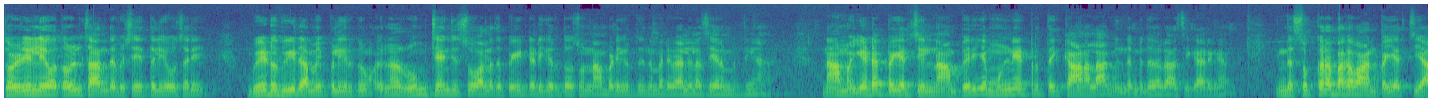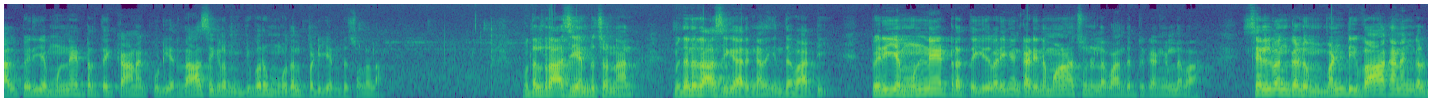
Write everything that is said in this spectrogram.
தொழிலையோ தொழில் சார்ந்த விஷயத்திலையோ சரி வீடு வீடு அமைப்பில் இருக்கும். இல்லைனா ரூம் சேஞ்சஸோ அல்லது பெயிண்ட் அடிக்கிறதோ சுண்ணாம்பு அடிக்கிறதோ இந்த மாதிரி வேலையெல்லாம் செய்யணும் பார்த்தீங்க நாம் இடப்பெயர்ச்சியில் நாம் பெரிய முன்னேற்றத்தை காணலாம் இந்த மிதனராசிக்காரங்க இந்த சுக்கர பகவான் பெயர்ச்சியால் பெரிய முன்னேற்றத்தை காணக்கூடிய ராசிகளும் இவரும் முதல் படி என்று சொல்லலாம். முதல் ராசி என்று சொன்னால் மிதன ராசிக்காரங்க இந்த வாட்டி. பெரிய முன்னேற்றத்தை இது வரைக்கும் கடினமான சூழ்நிலை வாழ்ந்துட்டுருக்காங்கல்லவா செல்வங்களும் வண்டி வாகனங்கள்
